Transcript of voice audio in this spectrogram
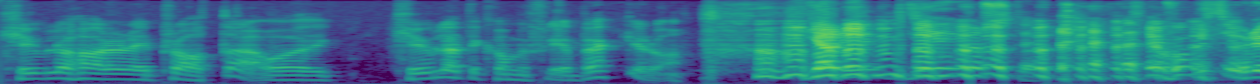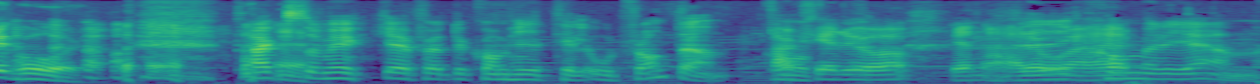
Kul att höra dig prata och Kul att det kommer fler böcker då. Ja, det, det, just det. Det får vi se hur det går. Tack så mycket för att du kom hit till Ordfronten. Tack ska du ha. Vi kommer igen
